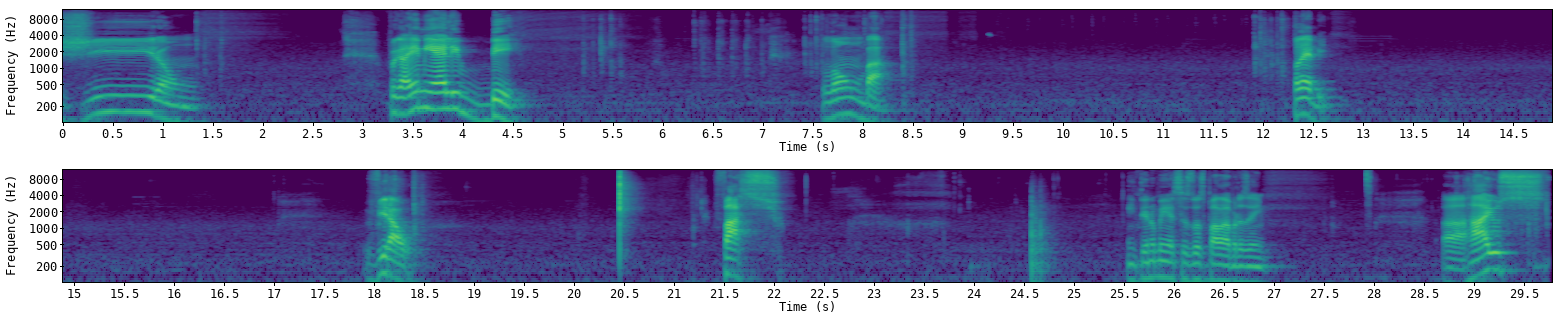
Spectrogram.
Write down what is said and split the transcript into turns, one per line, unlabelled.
giram. Vou pegar MLB. Lomba. Plebe. Viral. Fácil. Entendo bem essas duas palavras aí. Uh, raios.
